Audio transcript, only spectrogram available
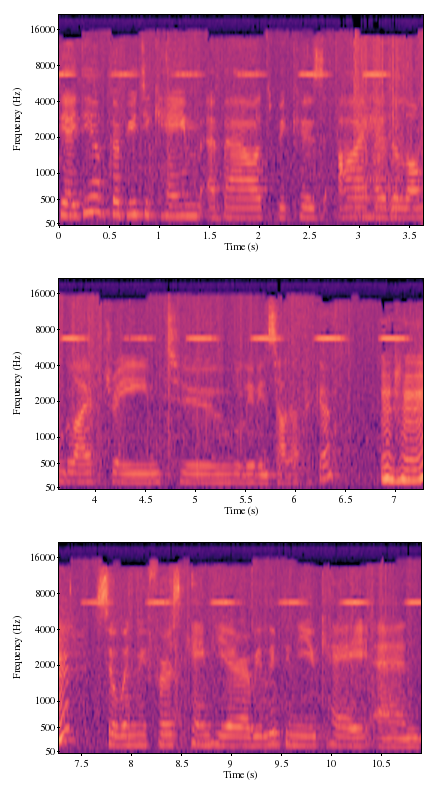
the idea of Go Beauty came about because I had a long life dream to live in South Africa. Mm-hmm. So when we first came here, we lived in the UK, and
